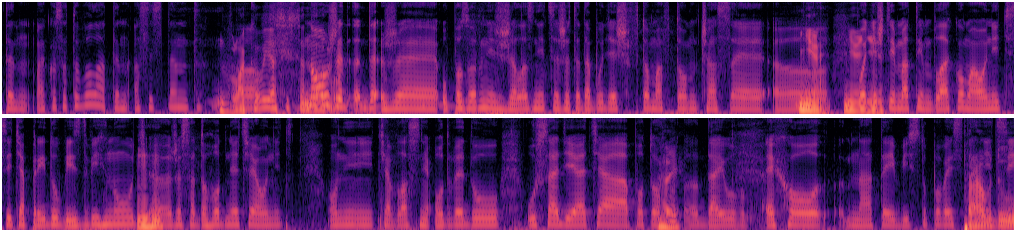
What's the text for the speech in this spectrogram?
ten, ako sa to volá, ten asistent? vlakový asistent? No, alebo- že, d- že upozorníš železnice, že teda budeš v tom a v tom čase, uh, Nie, nie, pôjdeš nie. tým a tým vlakom a oni si ťa prídu vyzdvihnúť, Mhm. uh, že sa dohodnete oni, oni ťa vlastne odvedú, usadia ťa a potom Hej. dajú echo na tej výstupovej Pravdu stanici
